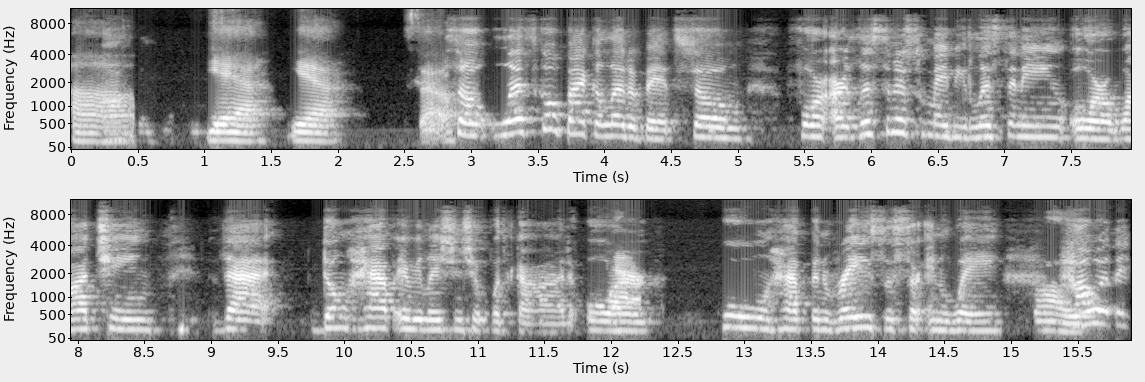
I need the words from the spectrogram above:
Um, awesome. Yeah, yeah. So So let's go back a little bit. So for our listeners who may be listening or watching that don't have a relationship with God or who have been raised a certain way, right. how are they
